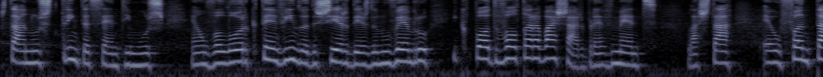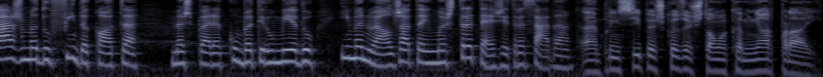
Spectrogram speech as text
está nos 30 cêntimos. É um valor que tem vindo a descer desde novembro e que pode voltar a baixar brevemente. Lá está, é o fantasma do fim da cota. Mas para combater o medo, Emanuel já tem uma estratégia traçada. Em princípio, as coisas estão a caminhar para aí,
